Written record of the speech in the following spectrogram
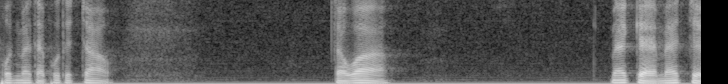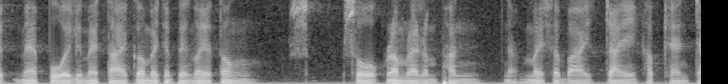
พ้นแม้แต่พระพุทธเจ้า แต่ว่า แม้แก่แม้เจ็บ แม้ป่วยหรือแม้ตายก็ไม่จำเป็นว่าจะต้องโศกร่ำไรลำพันธ์นะไม่สบายใจคับแค้นใจ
